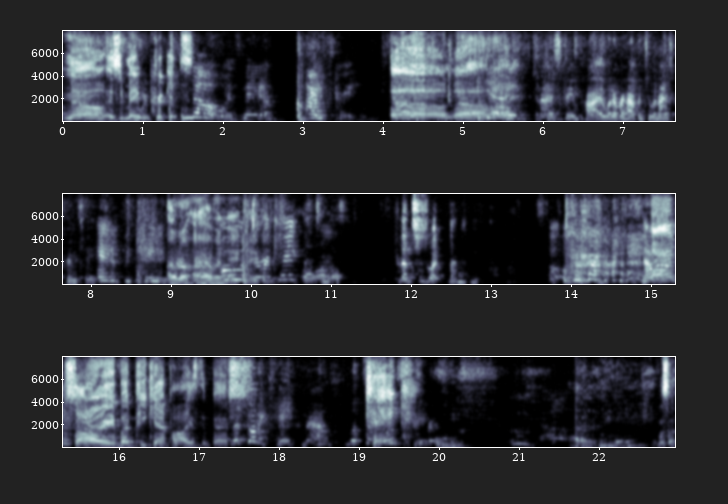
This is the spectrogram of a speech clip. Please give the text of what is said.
No. Is it made with crickets? No, it's made of ice cream. Oh no. Yes, an ice cream pie. Whatever happened to an ice cream cake? and it became. I don't. I haven't Oh, ate cake. dirt in cake? That's while. That's just what that made me Oh. I'm sorry, but pecan pie is the best. Let's go to cake, man. Let's Cake? let's favorite cake. Ooh, Uh, the thing is, What's up?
